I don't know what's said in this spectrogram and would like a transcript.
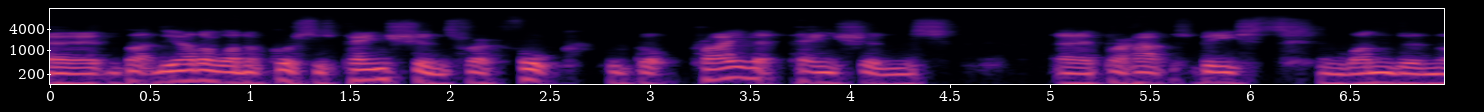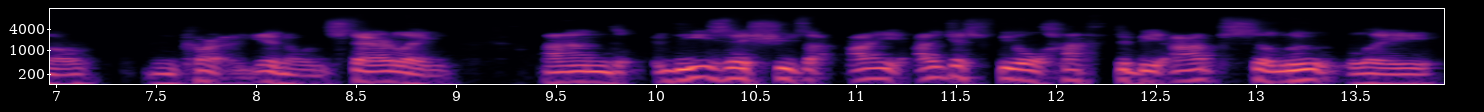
Uh, but the other one, of course, is pensions for folk who've got private pensions, uh, perhaps based in London or in, you know in sterling. And these issues, I, I just feel have to be absolutely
